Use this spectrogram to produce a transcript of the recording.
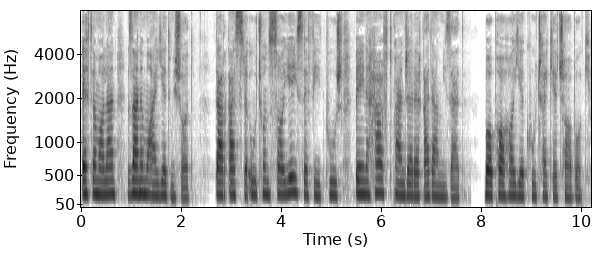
احتمالا زن معید می‌شد. در قصر او چون سایه سفید پوش بین هفت پنجره قدم می‌زد با پاهای کوچک چابک.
